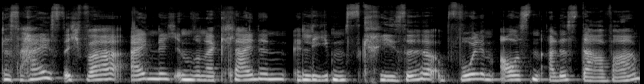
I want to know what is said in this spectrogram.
Das heißt, ich war eigentlich in so einer kleinen Lebenskrise, obwohl im Außen alles da war.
